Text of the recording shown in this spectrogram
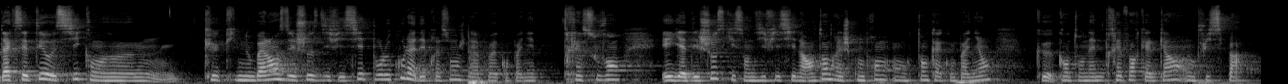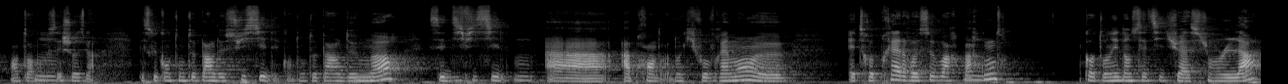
d'accepter aussi qu'on qu'il nous balance des choses difficiles. Pour le coup, la dépression, je l'ai un peu accompagnée très souvent et il y a des choses qui sont difficiles à entendre et je comprends en tant qu'accompagnant que quand on aime très fort quelqu'un, on puisse pas entendre mm. ces choses-là. Parce que quand on te parle de suicide, quand on te parle de mm. mort, c'est difficile à, à, prendre. Donc il faut vraiment euh, être prêt à le recevoir. Par contre, quand on est dans cette situation-là,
